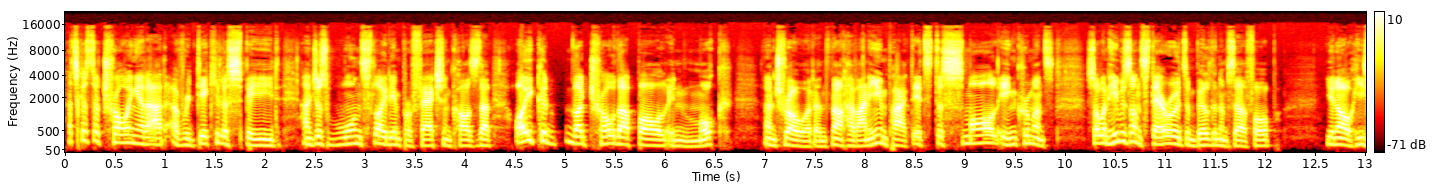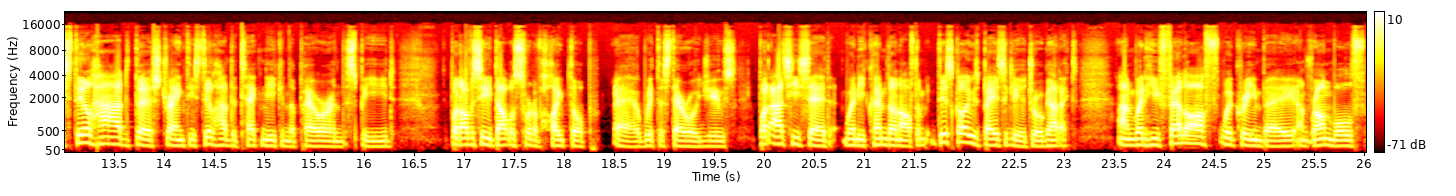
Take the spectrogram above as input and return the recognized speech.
That's because they're throwing it at a ridiculous speed, and just one slight imperfection causes that. I could like throw that ball in muck and throw it and not have any impact. It's the small increments. So when he was on steroids and building himself up, you know, he still had the strength, he still had the technique and the power and the speed. But obviously, that was sort of hyped up uh, with the steroid use. But as he said, when he came down off them, this guy was basically a drug addict. And when he fell off with Green Bay and Ron Wolf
